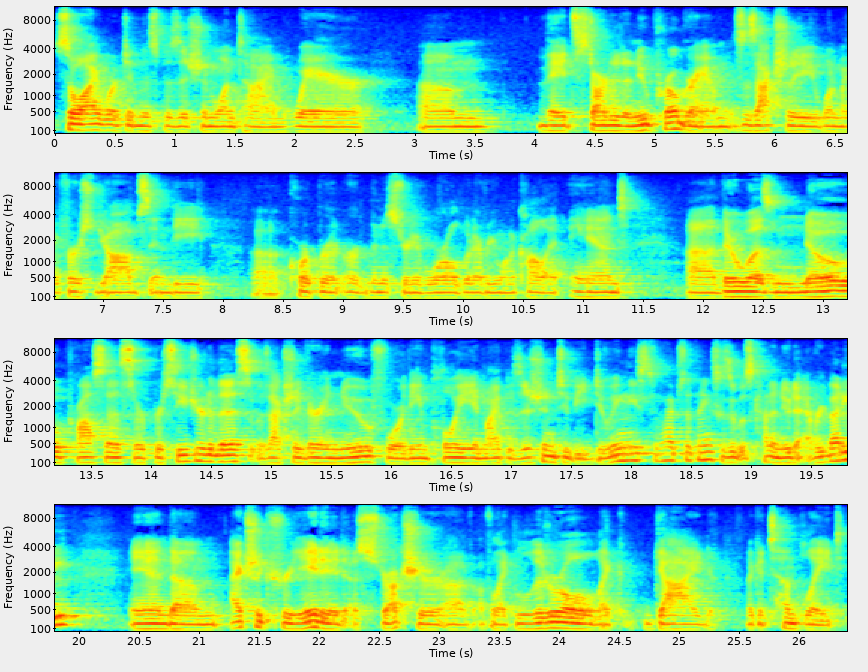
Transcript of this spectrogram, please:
So I worked in this position one time where um, they'd started a new program. This is actually one of my first jobs in the uh, corporate or administrative world, whatever you want to call it. And uh, there was no process or procedure to this. It was actually very new for the employee in my position to be doing these types of things because it was kind of new to everybody. And um, I actually created a structure of, of like literal like guide, like a template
